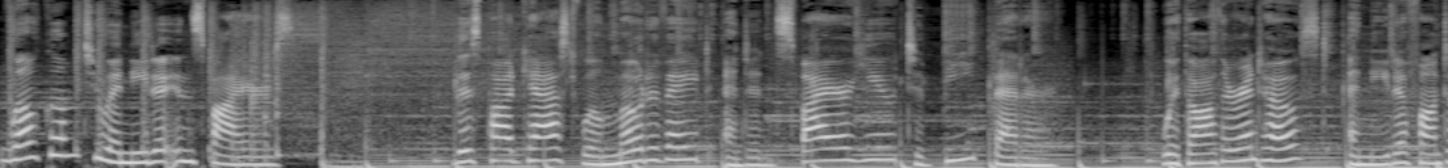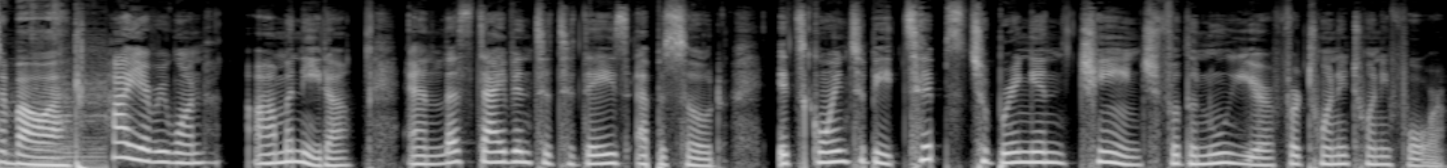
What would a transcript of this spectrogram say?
Welcome to Anita Inspires. This podcast will motivate and inspire you to be better. With author and host, Anita Fonteboa. Hi, everyone. I'm Anita, and let's dive into today's episode. It's going to be tips to bring in change for the new year for 2024.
